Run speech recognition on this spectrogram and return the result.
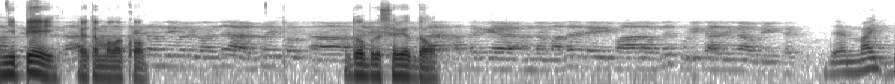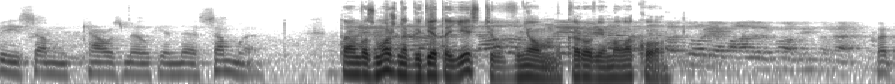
не пей это молоко. Добрый совет дал. Там, возможно, где-то есть в нем коровье молоко. But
